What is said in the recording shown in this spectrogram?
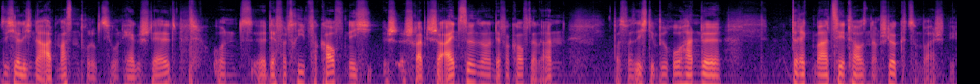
sicherlich in einer Art Massenproduktion hergestellt und äh, der Vertrieb verkauft nicht Schreibtische einzeln, sondern der verkauft dann an, was weiß ich, dem Bürohandel direkt mal 10.000 am Stück zum Beispiel.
